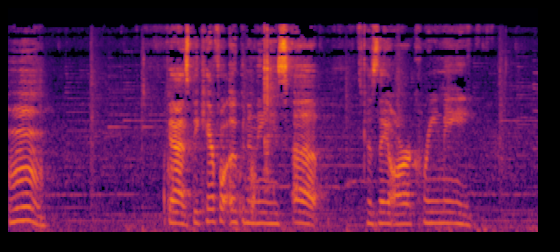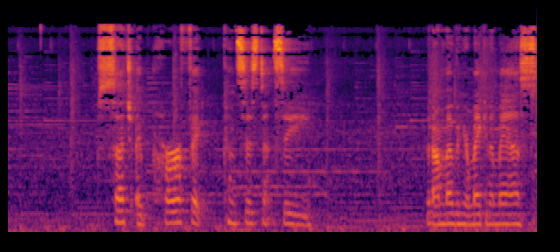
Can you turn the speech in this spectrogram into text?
Mmm. Guys, be careful opening these up because they are creamy. Such a perfect consistency. But I'm over here making a mess.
